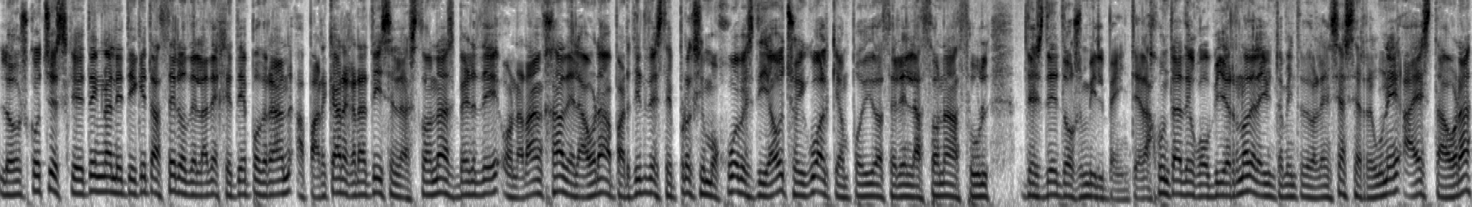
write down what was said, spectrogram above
Los coches que tengan etiqueta cero de la DGT podrán aparcar gratis en las zonas verde o naranja de la hora a partir de este próximo jueves día 8, igual que han podido hacer en la zona azul desde 2020. La Junta de Gobierno del Ayuntamiento de Valencia se reúne a esta hora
